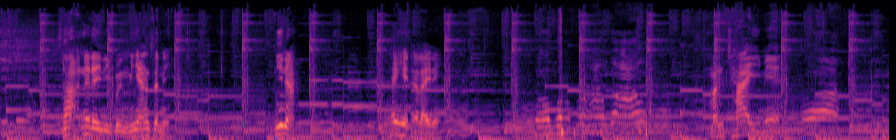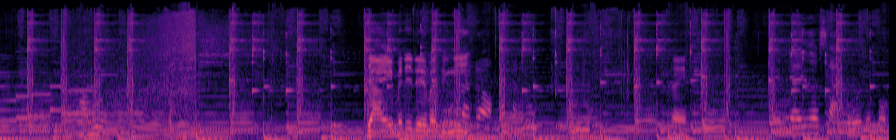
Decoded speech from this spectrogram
เดี๋ยวเร็วสระนี่ใดนี่เบิ่งมียังสนี่นี่นะให้เห็ดอะไรเนี่ยบ่บ่บ่เอาบ่เอามันใช่แม่บ่เอาลูกยายไม่ได้เดินมาถึงนี่ดอกนั่นน่ะลูก ไหน เป็นยายก็สระโอ้เดี๋ยวบอก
